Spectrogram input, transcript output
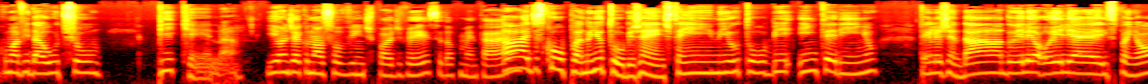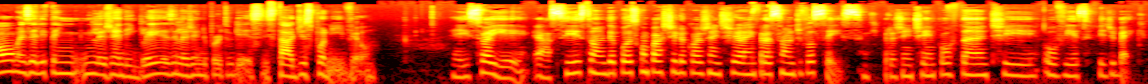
com uma vida útil pequena. E onde é que o nosso ouvinte pode ver esse documentário? Ah, desculpa, no YouTube, gente. Tem no YouTube inteirinho tem legendado, ele, ele é espanhol, mas ele tem em legenda em inglês, em legenda em português. Está disponível. É isso aí. Assistam e depois compartilhem com a gente a impressão de vocês. Para a gente é importante ouvir esse feedback.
